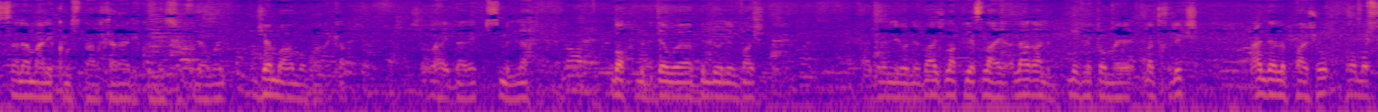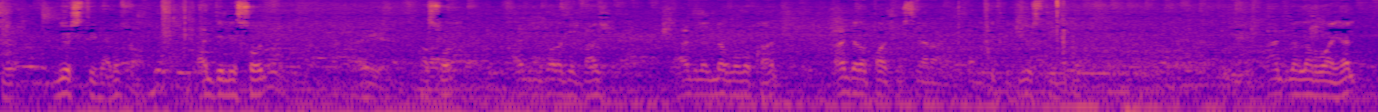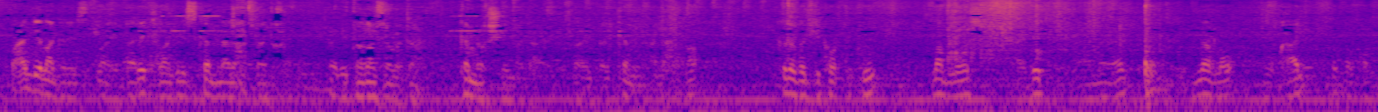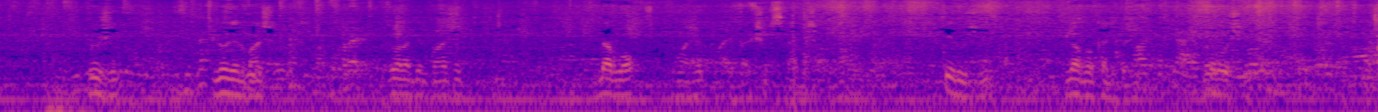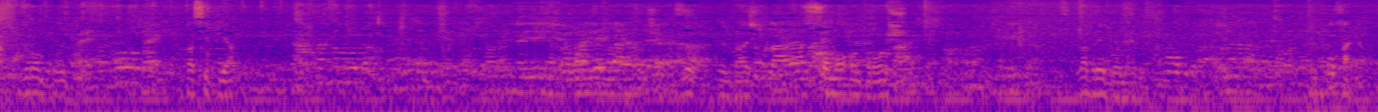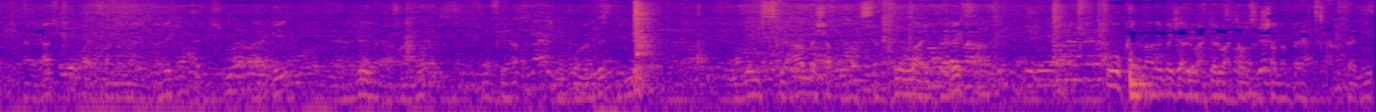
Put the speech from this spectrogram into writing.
السلام عليكم صباح الخير. عليكم يوم جمعة مباركة. الله يبارك. بسم الله. بون نبداو باللوليفاج هذا اللوليفاج لا بياس لا لا غالب موفيتو ما دخلتش عندنا الباجو بروموسيون 160 الف عندي لي سول أصول. عندي الدورة ديال الباج. عندنا الميرلو لوكال عندنا 160 الف عندنا لا وعندي لاكريس الله يبارك لاكريس كامله على حبه دخل. هذه تغازه تاع كامله غشيمه الله يبارك كامله على حبه كله بهاد ديكور تكني لا بلوش هذيك ميرلو وكال لوجي لولي الباج. زوره ديال الباج. ميرلو واحد الله يبارك شوف السلام ان شاء الله كيلوجي ميرلو كاليبري. كروشي درون باسيبيا. الباج. سومو اونتروش لا فريبون هذه البوخانة هاي البوخانة الله يبارك هذه البوخانة ديال السلعة ما شاء الله صافي الله يبارك. غير جا الواحدة الواحدة ونص إن شاء الله بارك تلعب ثاني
